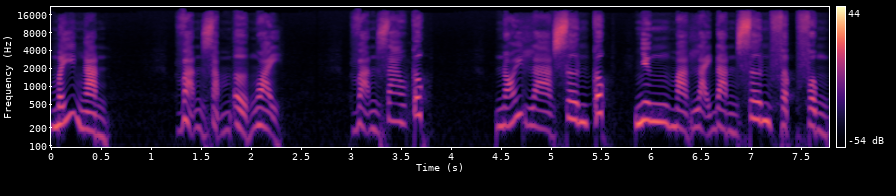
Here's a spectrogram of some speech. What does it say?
mấy ngàn. Vạn dặm ở ngoài. Vạn giao cốc. Nói là sơn cốc nhưng mà lại đàn sơn phập phồng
